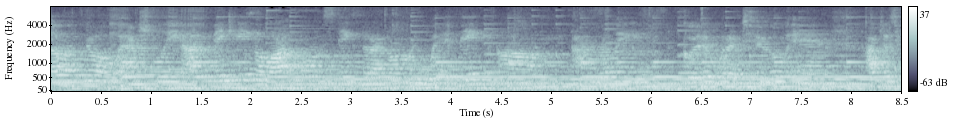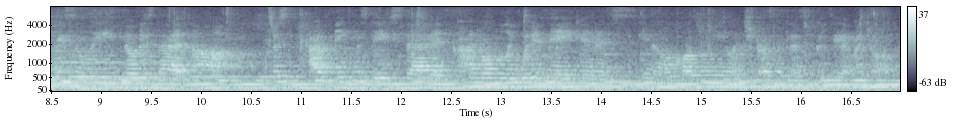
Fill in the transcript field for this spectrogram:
Uh, no, actually, I'm making a lot more mistakes that I normally wouldn't make. Um, I'm really good at what I do, and I've just recently noticed that um, just I make mistakes that I normally wouldn't make, and it's you know causing me like stress, I guess you could say, at my job.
